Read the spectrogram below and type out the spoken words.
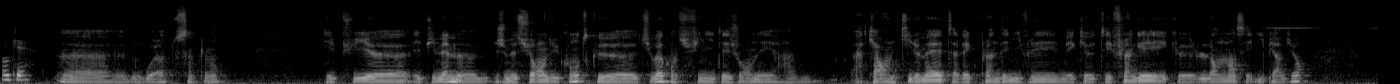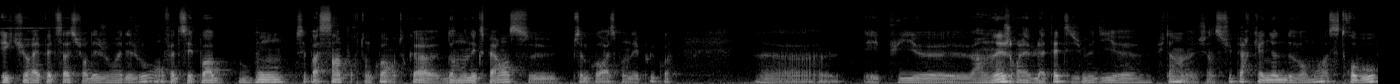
Ok. Euh, donc voilà, tout simplement. Et puis, euh, et puis même, je me suis rendu compte que, tu vois, quand tu finis tes journées à, à 40 km avec plein de dénivelé, mais que t'es flingué et que le lendemain c'est hyper dur, et que tu répètes ça sur des jours et des jours, en fait, c'est pas bon, c'est pas sain pour ton corps. En tout cas, dans mon expérience, euh, ça me correspondait plus, quoi. Euh, et puis, euh, à un moment donné, je relève la tête et je me dis, euh, putain, j'ai un super canyon devant moi, c'est trop beau.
